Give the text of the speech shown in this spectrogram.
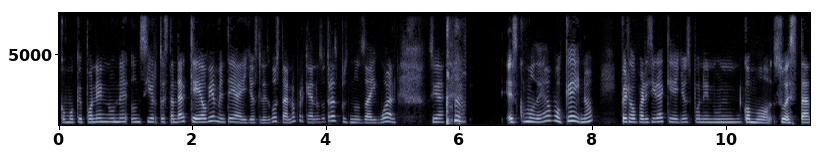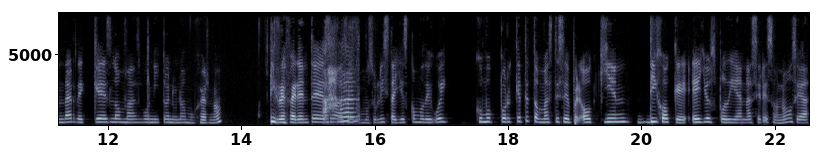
como que ponen un, un cierto estándar que obviamente a ellos les gusta, ¿no? Porque a nosotras pues nos da igual. O sea, es como de, ah, ok, ¿no? Pero pareciera que ellos ponen un, como su estándar de qué es lo más bonito en una mujer, ¿no? Y referente a eso Ajá. hacen como su lista y es como de, güey, como, ¿por qué te tomaste ese, o quién dijo que ellos podían hacer eso, ¿no? O sea,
